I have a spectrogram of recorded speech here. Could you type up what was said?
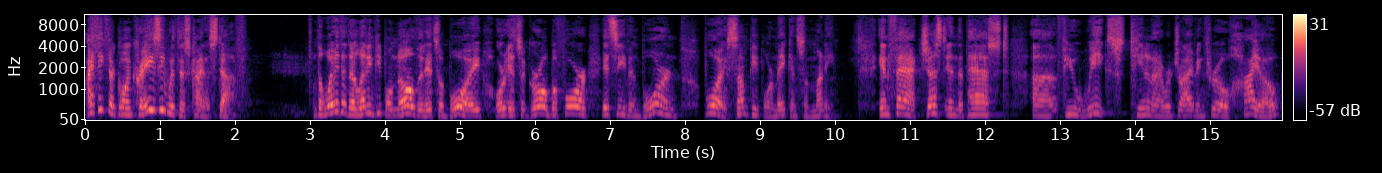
I think they're going crazy with this kind of stuff. The way that they're letting people know that it's a boy or it's a girl before it's even born, boy, some people are making some money. In fact, just in the past uh, few weeks, Tina and I were driving through Ohio,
